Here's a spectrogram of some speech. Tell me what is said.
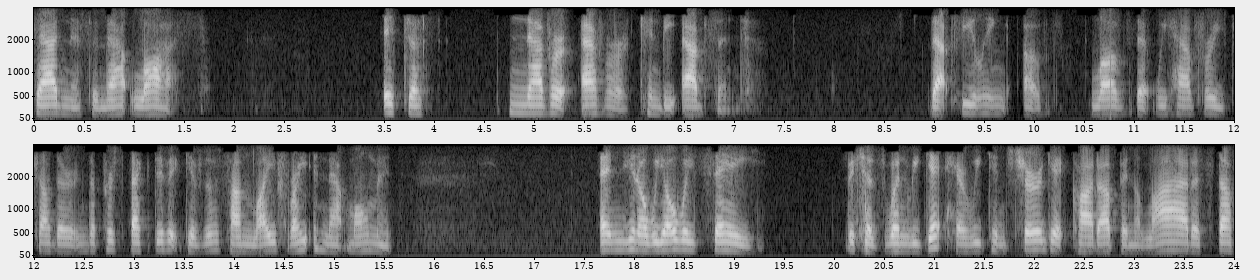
sadness and that loss, it just never ever can be absent. That feeling of love that we have for each other and the perspective it gives us on life right in that moment and you know we always say because when we get here we can sure get caught up in a lot of stuff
